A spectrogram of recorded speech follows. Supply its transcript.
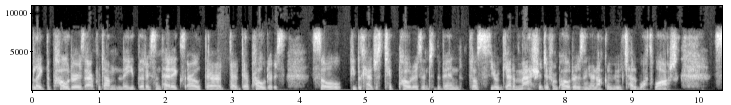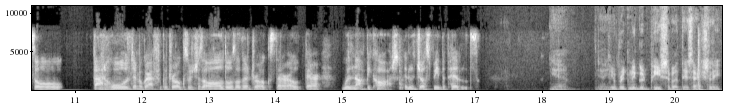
like the powders are predominantly that are synthetics are out there they're, they're powders. So people can't just tip powders into the bin plus you're get a mash of different powders and you're not going to be able to tell what's what. So that whole demographic of drugs which is all those other drugs that are out there will not be caught. It'll just be the pills. Yeah. Yeah you've written a good piece about this actually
